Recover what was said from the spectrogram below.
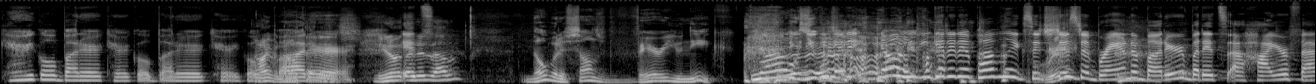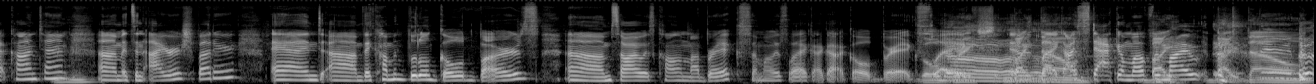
Kerrygold butter, Kerrygold butter, Kerrygold I don't even know what that butter. you know what that It's- is, Alan? No, but it sounds very unique. No, you can get it. No, you can get it at Publix. It's just a brand of butter, but it's a higher fat content. Um, it's an Irish butter, and um, they come in little gold bars. Um, so I always call them my bricks. I'm always like, I got gold bricks. Gold like, bricks, and, bite like I down. stack them up Bite, in my. bite down.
